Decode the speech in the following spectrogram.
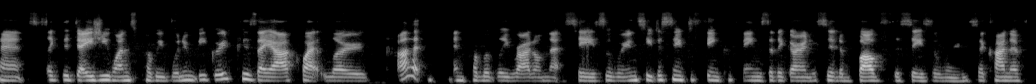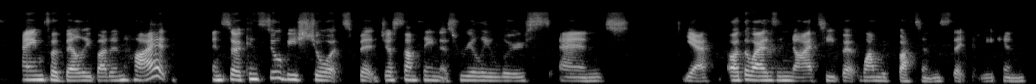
pants, like the Daisy ones probably wouldn't be good because they are quite low cut and probably right on that Caesar wound. So you just need to think of things that are going to sit above the Caesar wound. So kind of aim for belly button height and so it can still be shorts, but just something that's really loose and yeah, otherwise a nightie, but one with buttons that you can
